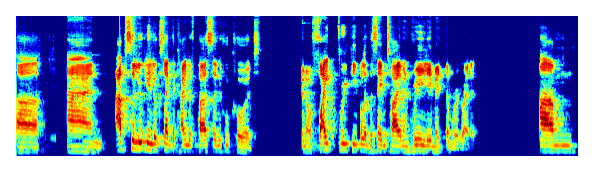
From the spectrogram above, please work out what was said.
uh, and absolutely looks like the kind of person who could you know, fight three people at the same time and really make them regret it. Um,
